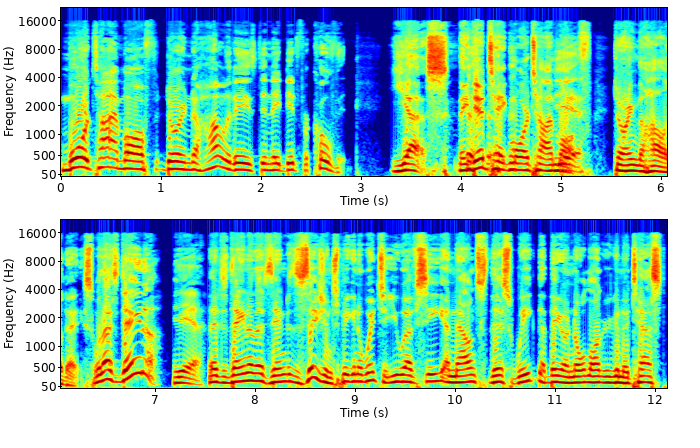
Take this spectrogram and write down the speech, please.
more time off during the holidays than they did for COVID. Yes, they did take more time Yeah. off during the holidays. Well, that's Dana. Yeah. That's Dana. That's Dana's decision. Speaking of which, the UFC announced this week that they are no longer going to test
